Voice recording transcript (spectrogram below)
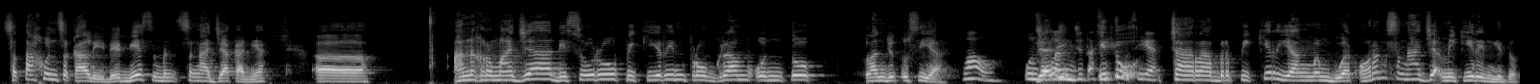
setahun sekali dia, dia sen- sengajakan ya eh, anak remaja disuruh pikirin program untuk lanjut usia. Wow. Untuk Jadi, lanjut asik itu usia. cara berpikir yang membuat orang sengaja mikirin gitu.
